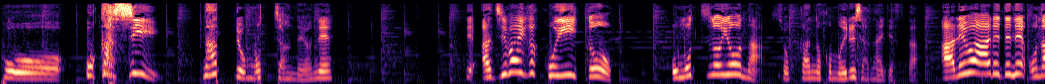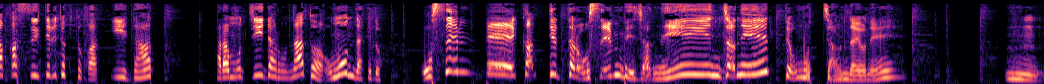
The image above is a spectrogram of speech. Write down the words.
こう、おかしいなって思っちゃうんだよね。で、味わいが濃いと、お餅のような食感の子もいるじゃないですか。あれはあれでね、お腹空いてる時とかいいな、腹持ちいいだろうなとは思うんだけど、おせんべいかって言ったらおせんべいじゃねえんじゃねえって思っちゃうんだよね。うん。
